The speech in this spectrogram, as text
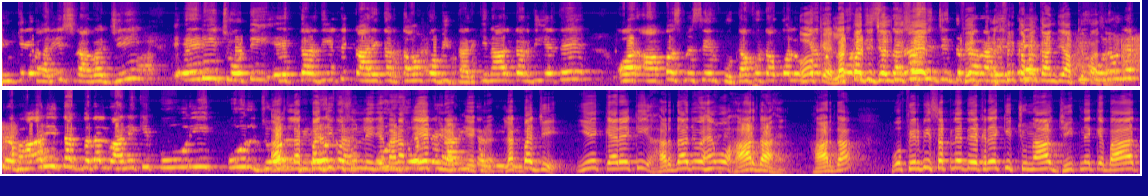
इनके हरीश रावत जी एड़ी चोटी एक कर दिए थे कार्यकर्ताओं को भी दरकिनार कर दिए थे और आपस में सिर फूटा फूटा हुआ लोग ओके, लखपत जी, जल्दी से फिर- फिर कमलकांत जी आपके पास उन्होंने प्रभारी तक बदलवाने की पूरी पुरजोर अब लखपत जी को सुन लीजिए मैडम एक मिनट एक मिनट। लखपत जी ये कह रहे कि हरदा जो है वो हारदा है। हारदा वो फिर भी सपने देख रहे हैं कि चुनाव जीतने के बाद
